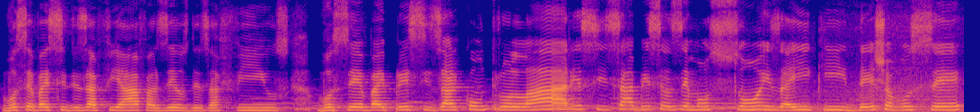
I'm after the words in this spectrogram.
você vai se desafiar a fazer os desafios, você vai precisar controlar esses, sabe, essas emoções aí que deixa você,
